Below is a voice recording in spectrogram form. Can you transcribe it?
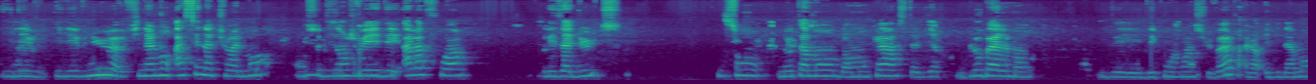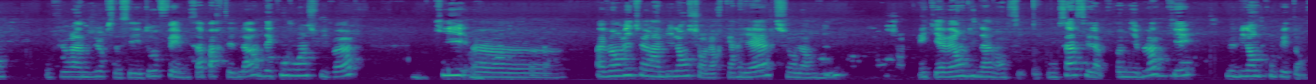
il, est, il, est, venu euh, finalement assez naturellement en se disant je vais aider à la fois les adultes qui sont notamment dans mon cas, c'est-à-dire globalement des, des, conjoints suiveurs. Alors évidemment, au fur et à mesure, ça s'est étoffé, mais ça partait de là, des conjoints suiveurs qui euh, avaient envie de faire un bilan sur leur carrière, sur leur vie, et qui avaient envie d'avancer. Donc ça, c'est le premier bloc qui est le bilan de compétences.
